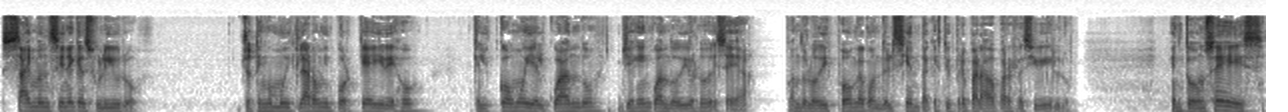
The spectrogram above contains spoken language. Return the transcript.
Simon Sinek en su libro, yo tengo muy claro mi porqué y dejo que el cómo y el cuándo lleguen cuando Dios lo desea, cuando lo disponga, cuando Él sienta que estoy preparado para recibirlo. Entonces,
